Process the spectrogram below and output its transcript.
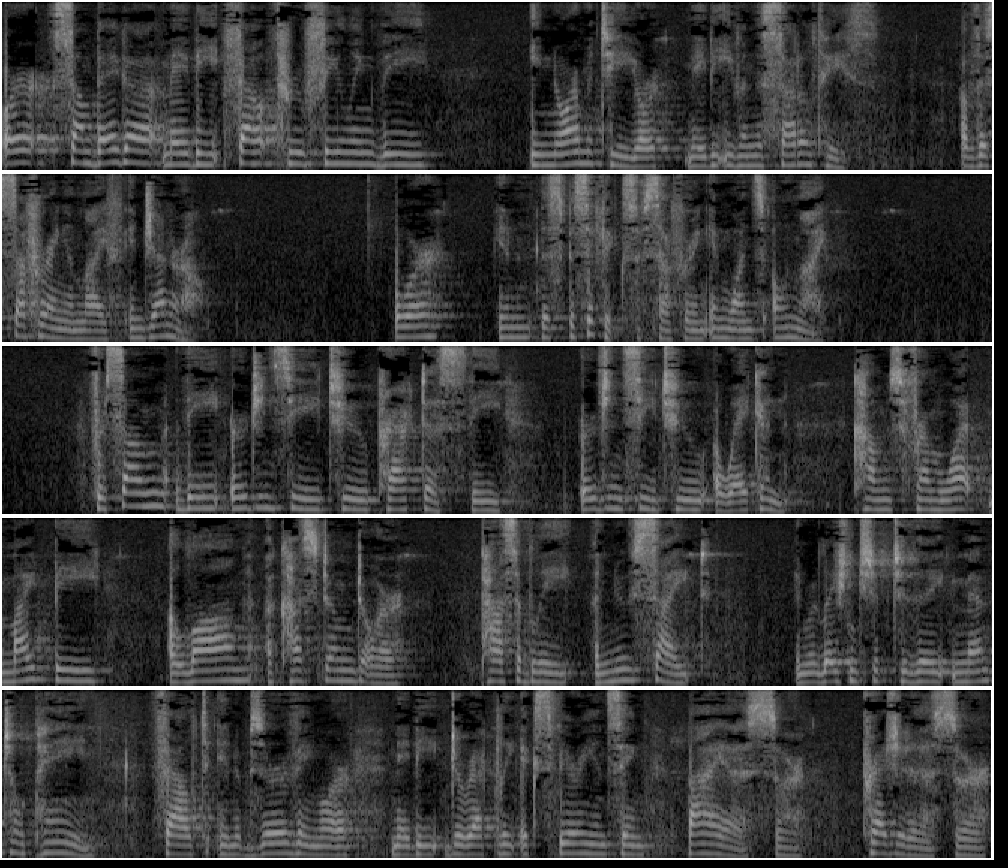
Or samvega may be felt through feeling the enormity or maybe even the subtleties of the suffering in life in general, or in the specifics of suffering in one's own life. For some, the urgency to practice, the urgency to awaken, comes from what might be a long accustomed or possibly a new sight in relationship to the mental pain felt in observing or maybe directly experiencing bias or prejudice or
